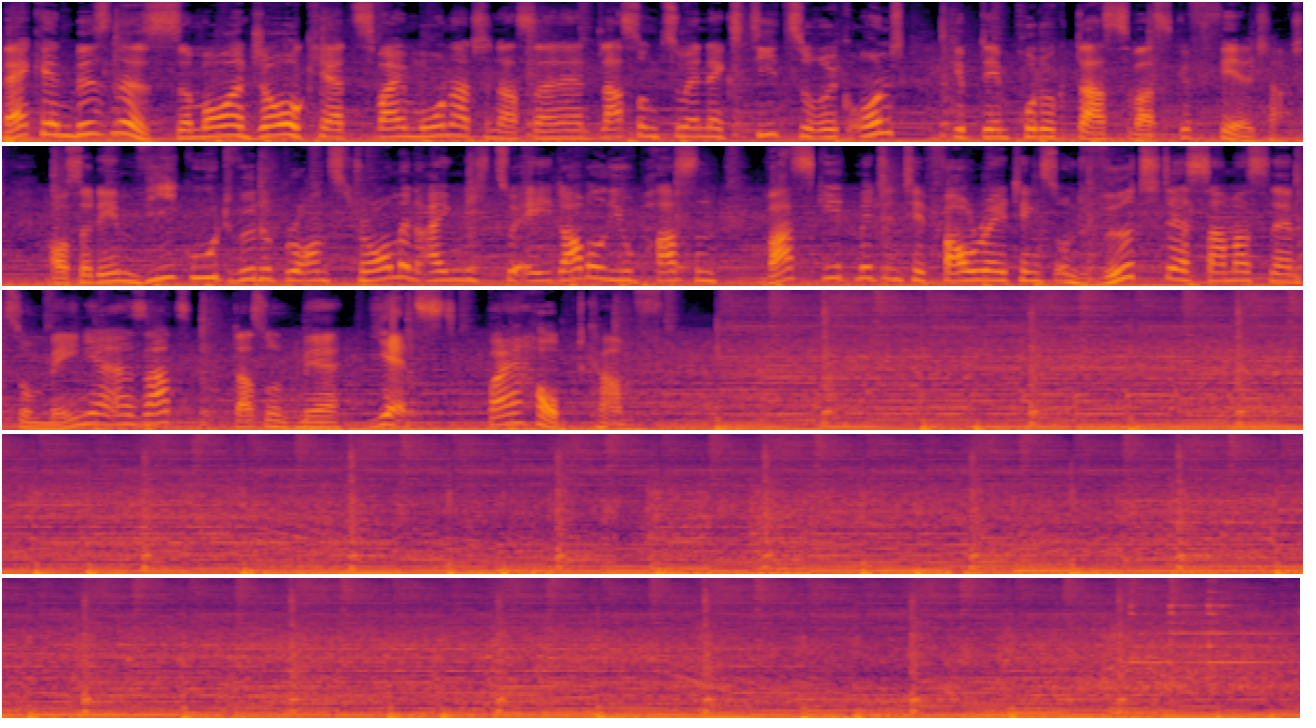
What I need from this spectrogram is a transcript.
Back in Business. Samoa Joe kehrt zwei Monate nach seiner Entlassung zu NXT zurück und gibt dem Produkt das, was gefehlt hat. Außerdem, wie gut würde Braun Strowman eigentlich zu AEW passen? Was geht mit den TV-Ratings und wird der SummerSlam zum Mania-Ersatz? Das und mehr jetzt bei Hauptkampf.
